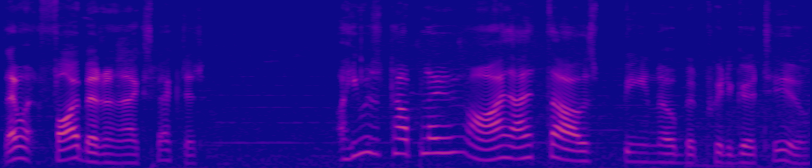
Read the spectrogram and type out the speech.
That went far better than I expected. Oh, he was a top player? Oh, I, I thought I was being a little bit pretty good too.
